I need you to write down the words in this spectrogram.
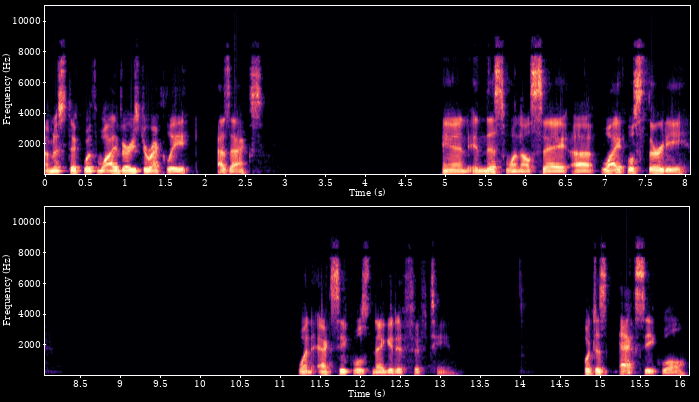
I'm going to stick with y varies directly as x. And in this one, I'll say uh, y equals 30 when x equals negative 15. What does x equal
